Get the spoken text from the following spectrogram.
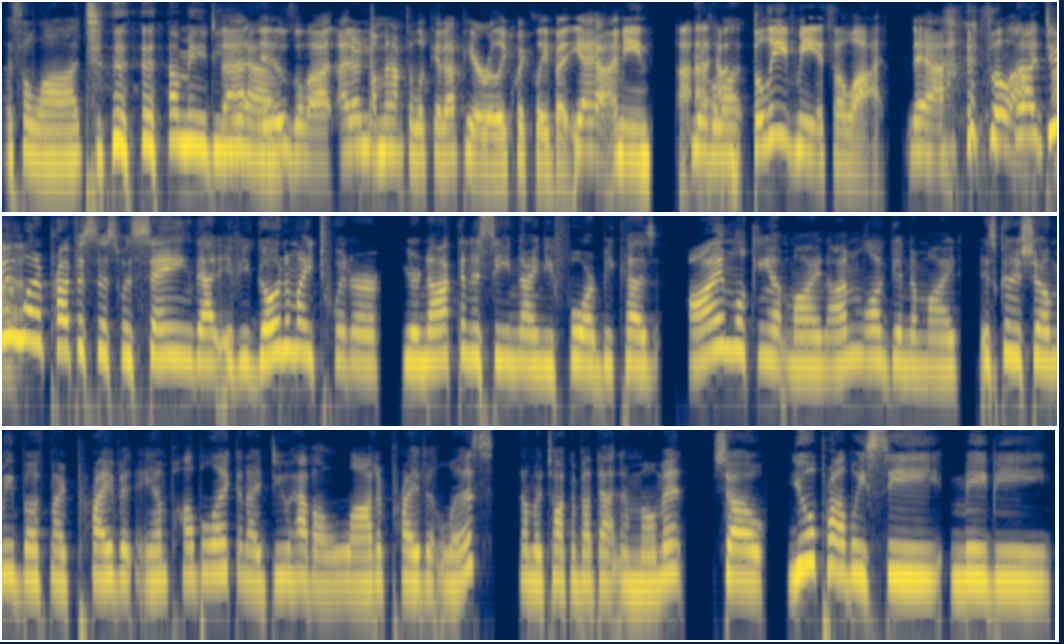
That's a lot. How many do you have? That is a lot. I don't know. I'm gonna have to look it up here really quickly, but yeah, I mean, You have a uh, lot. believe me, it's a lot. Yeah, it's a lot. But I do Uh, want to preface this with saying that if you go to my Twitter, you're not going to see 94 because I'm looking at mine. I'm logged into mine. It's going to show me both my private and public. And I do have a lot of private lists. And I'm going to talk about that in a moment. So you'll probably see maybe,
